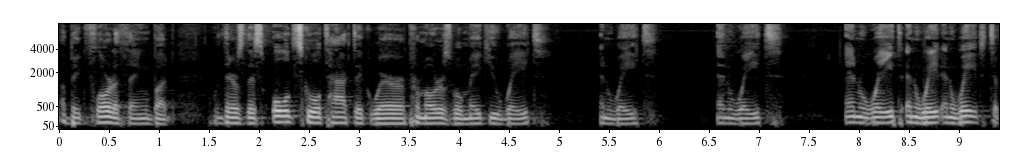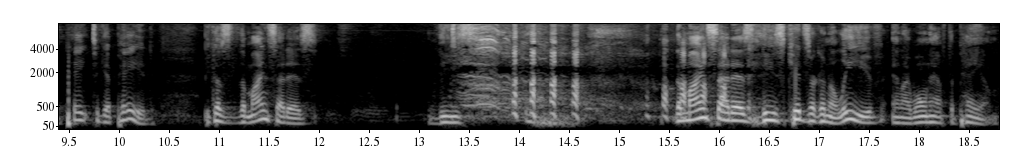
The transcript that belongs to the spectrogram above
a big Florida thing, but there's this old school tactic where promoters will make you wait and wait and wait and wait and wait and wait to pay to get paid because the mindset is these the mindset is these kids are going to leave and I won't have to pay them.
